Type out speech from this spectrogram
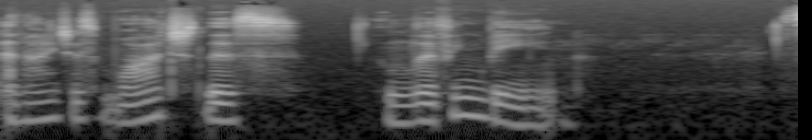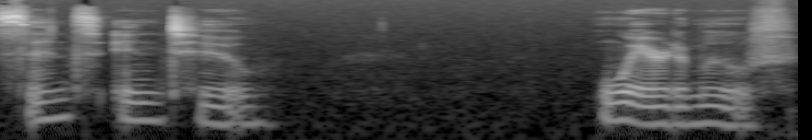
And I just watched this living being sense into where to move.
